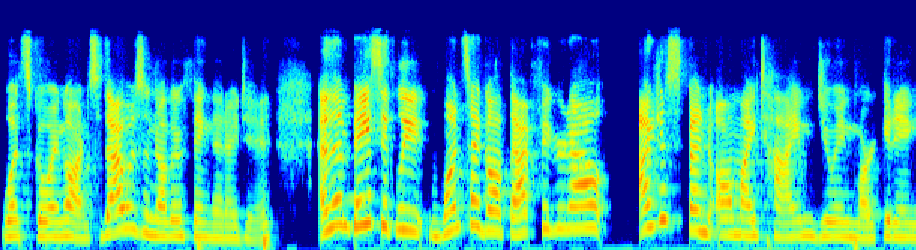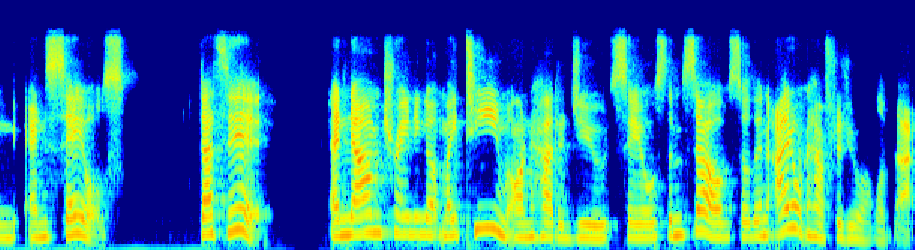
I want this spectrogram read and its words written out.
what's going on. So that was another thing that I did. And then basically, once I got that figured out, I just spend all my time doing marketing and sales. That's it. And now I'm training up my team on how to do sales themselves. So then I don't have to do all of that.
